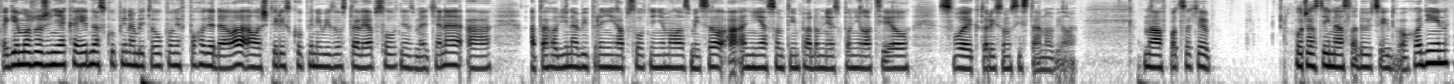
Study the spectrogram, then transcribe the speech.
tak je možno, že nejaká jedna skupina by to úplne v pohode dala, ale štyri skupiny by zostali absolútne zmetené a, a tá hodina by pre nich absolútne nemala zmysel a ani ja som tým pádom nesplnila cieľ svoje, ktorý som si stanovila. No a v podstate Počas tých následujúcich dvoch hodín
